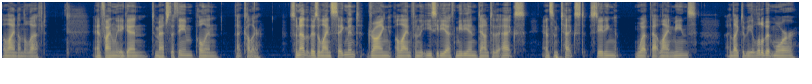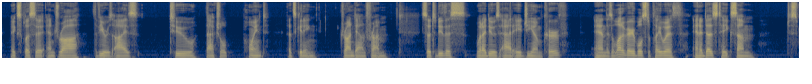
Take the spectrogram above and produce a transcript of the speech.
aligned on the left. And finally, again, to match the theme, pull in that color. So now that there's a line segment drawing a line from the ECDF median down to the X and some text stating what that line means, I'd like to be a little bit more explicit and draw the viewer's eyes to the actual point that's getting drawn down from. So to do this, what I do is add a geom curve, and there's a lot of variables to play with, and it does take some just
